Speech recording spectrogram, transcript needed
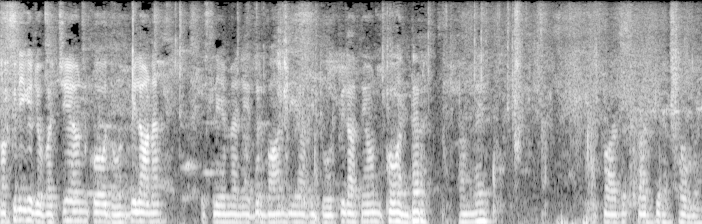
بکری کے جو بچے ہیں، ان کو دودھ پلانا ہے۔ اس لیے میں نے ادھر باندھ دیا، ابھی دودھ پلاتے ہیں۔ ان کو اندر ہم نے حفاظت کر کے رکھا ہوا ہے۔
